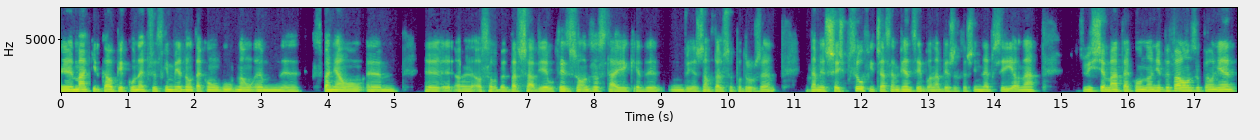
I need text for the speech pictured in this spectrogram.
Y, ma kilka opiekunek, przede wszystkim jedną taką główną, wspaniałą osobę w Warszawie, u której zresztą on zostaje, kiedy wyjeżdżam w dalsze podróże. Tam jest sześć psów i czasem więcej, bo ona bierze też inne psy i ona oczywiście ma taką no, niebywałą zupełnie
